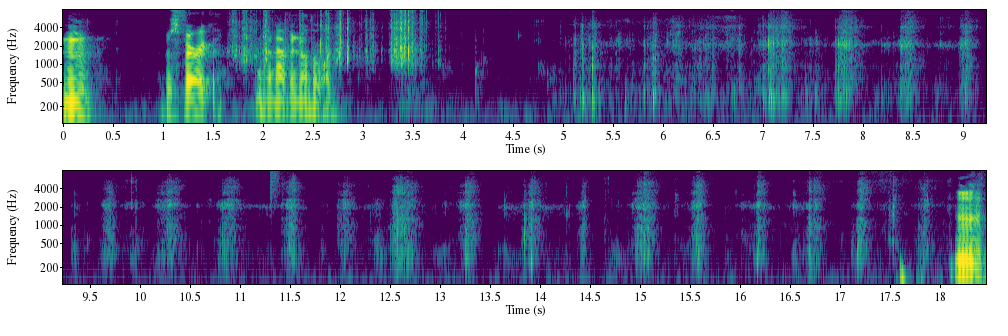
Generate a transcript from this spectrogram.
Hmm. It was very good. I'm gonna have another one. Mm.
